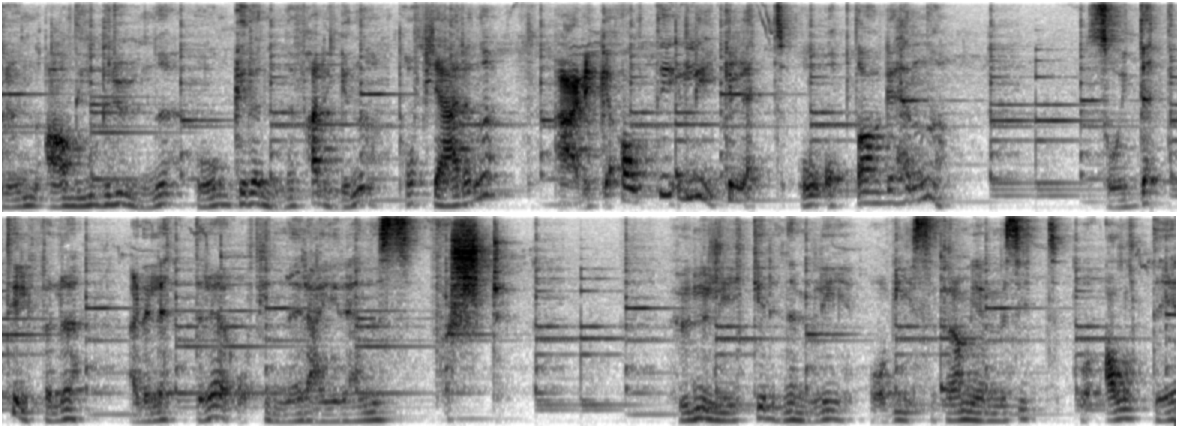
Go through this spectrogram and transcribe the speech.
Av de brune og grønne fargene på fjærene er det ikke alltid like lett å oppdage henne. Så i dette tilfellet er det lettere å finne reiret hennes først. Hun liker nemlig å vise fram hjemmet sitt og alt det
